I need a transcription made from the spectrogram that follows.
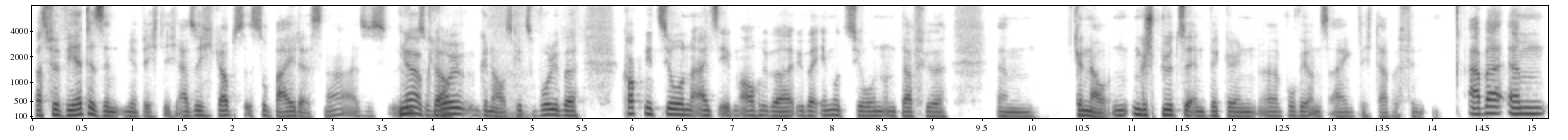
was für Werte sind mir wichtig. Also ich glaube, es ist so beides. Ne? Also es ja, geht sowohl, klar. genau, es geht sowohl über Kognition als eben auch über, über Emotionen und dafür ähm, genau, ein, ein Gespür zu entwickeln, äh, wo wir uns eigentlich da befinden. Aber ähm,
